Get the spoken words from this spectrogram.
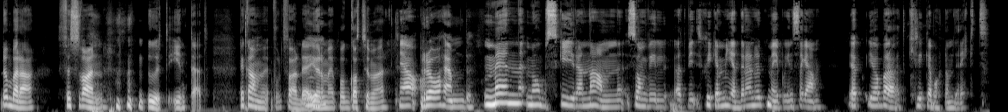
De bara försvann ut intet. Det kan fortfarande mm. göra mig på gott humör. Ja. Bra hämnd. Män med obskyra namn som vill att vi skickar meddelande till mig på Instagram. Jag, jag bara klickar bort dem direkt.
